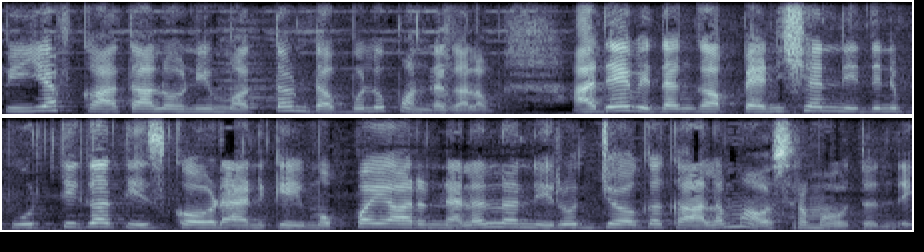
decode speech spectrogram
పీఎఫ్ ఖాతాలోని మొత్తం డబ్బులు పొందగలం. అదేవిధంగా పెన్షన్ నిధిని పూర్తిగా తీసుకోవడానికి ముప్పై ఆరు నెలల నిరుద్యోగ కాలం అవసరమవుతుంది.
